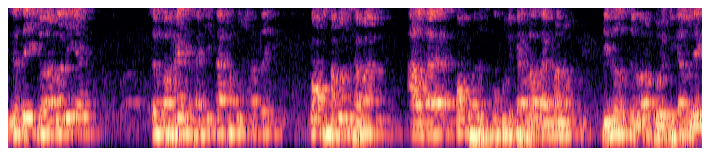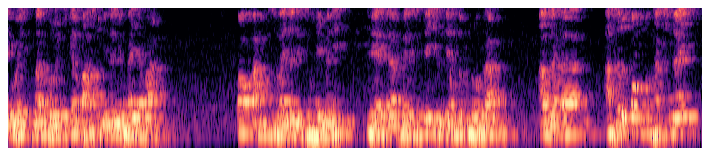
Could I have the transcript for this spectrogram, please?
inga tei jora mali ya se bahai ni khasi ta kha tu sate ko saman saman alga conference ko kulika blazak mano dino se mara political language mara political basu ni nahi paya ba kokah misalnya di Sulaiman ini, dia eh, ada station, dia program, asal kok naik.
